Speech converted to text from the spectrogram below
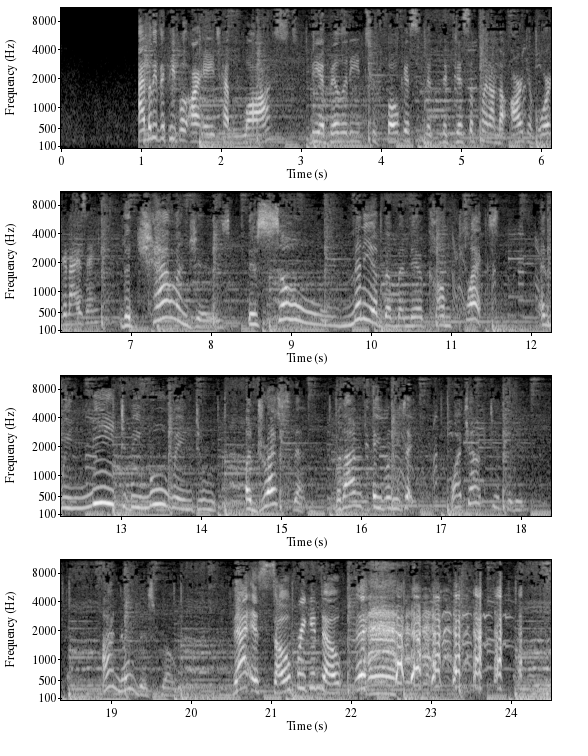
I believe that people our age have lost the ability to focus the, the discipline on the art of organizing. The challenges, there's so many of them and they're complex. And we need to be moving to address them. But I'm able to say, watch out, Tiffany. I know this road. That is so freaking dope.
